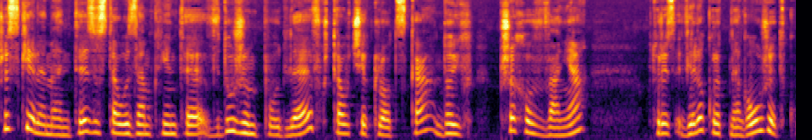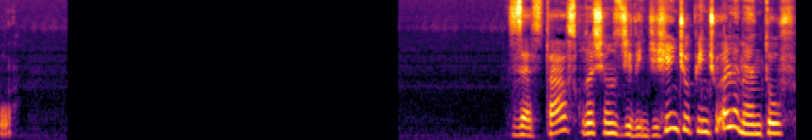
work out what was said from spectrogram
Wszystkie elementy zostały zamknięte w dużym pudle w kształcie klocka do ich przechowywania, które jest wielokrotnego użytku. Zestaw składa się z 95 elementów.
